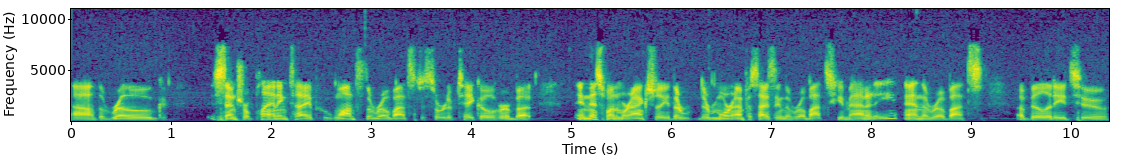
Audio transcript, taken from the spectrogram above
uh, the rogue central planning type who wants the robots to sort of take over, but in this one, we're actually they're they're more emphasizing the robot's humanity and the robot's ability to,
